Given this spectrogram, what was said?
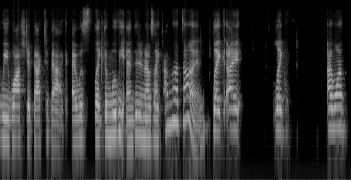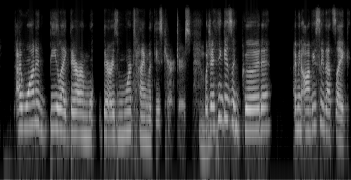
we watched it back to back. I was like, the movie ended, and I was like, I'm not done. Like I, like, I want I want to be like there are mo- there is more time with these characters, mm-hmm. which I think is a good. I mean, obviously that's like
